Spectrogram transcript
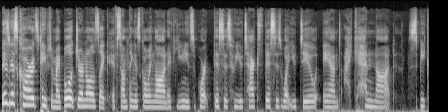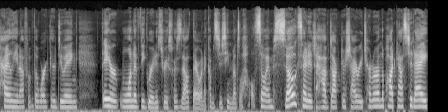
business cards taped to my bullet journals. Like, if something is going on, if you need support, this is who you text, this is what you do. And I cannot speak highly enough of the work they're doing they are one of the greatest resources out there when it comes to teen mental health. So I'm so excited to have Dr. Shairi Turner on the podcast today.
